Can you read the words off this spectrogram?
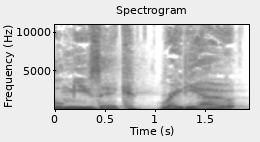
Music Radio.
